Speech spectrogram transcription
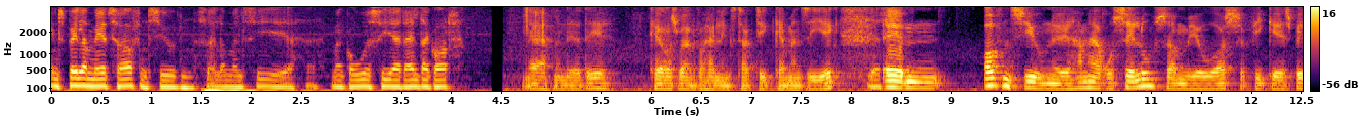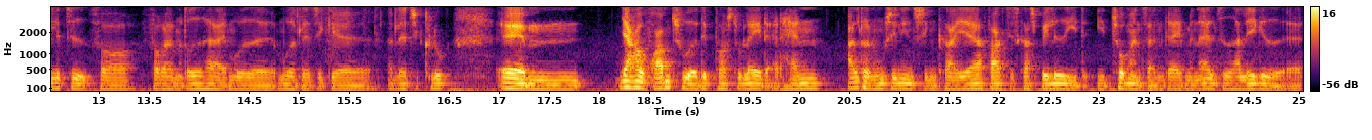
en spiller mere til offensiven, selvom man, siger, man går ud og siger, at alt er godt. Ja, men det, det kan også være en forhandlingstaktik, kan man sige. ikke. Yes. Øhm, offensiven, øh, ham her Rosello, som jo også fik øh, spilletid for, for Real Madrid her imod, øh, mod Atletic, øh, Atletic Klub. Øhm, jeg har jo fremturet det postulat, at han aldrig nogensinde i sin karriere faktisk har spillet i et, i et tomandsangreb, men altid har ligget øh,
